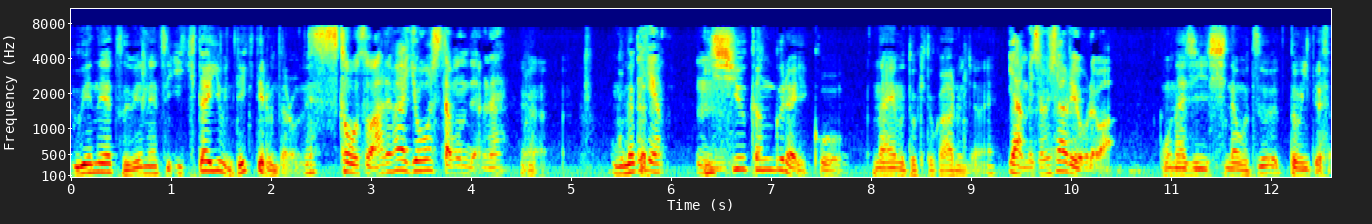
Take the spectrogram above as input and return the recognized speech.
う、上のやつ、上のやつ行きたいようにできてるんだろうね。そうそう、あれは用したもんだよね。うん。もうなんか、だけどうん一週間ぐらいこう、悩む時とかあるんじゃない？いや、めちゃめちゃあるよ、俺は。同じ品をずーっと見てさ。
